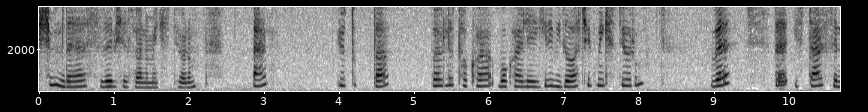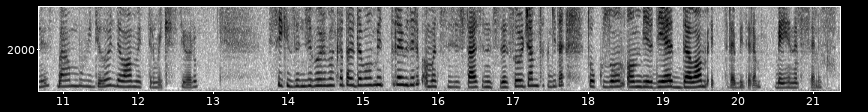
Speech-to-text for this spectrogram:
şimdi size bir şey söylemek istiyorum. Ben YouTube'da böyle toka boka ile ilgili videolar çekmek istiyorum. Ve siz de isterseniz ben bu videoları devam ettirmek istiyorum. 8. bölüme kadar devam ettirebilirim ama siz isterseniz size soracağım. Tabii ki de 9, 10, 11 diye devam ettirebilirim beğenirseniz.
